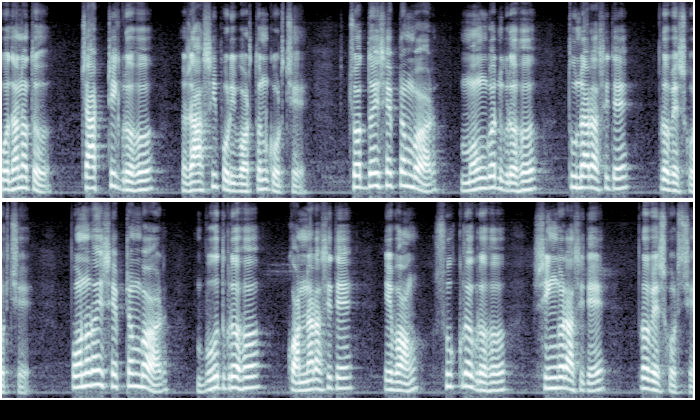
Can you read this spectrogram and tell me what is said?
প্রধানত চারটি গ্রহ রাশি পরিবর্তন করছে। চোদ্দোই সেপ্টেম্বর মঙ্গল গ্রহ তুলা রাশিতে প্রবেশ করছে। পনেরোই সেপ্টেম্বর বুধ গ্রহ কন্যা রাশিতে এবং শুক্র গ্রহ সিংহ রাশিতে প্রবেশ করছে।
